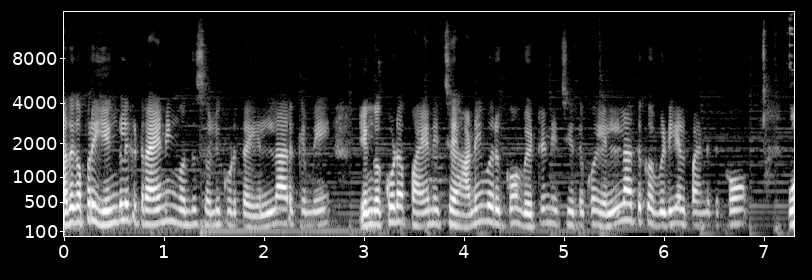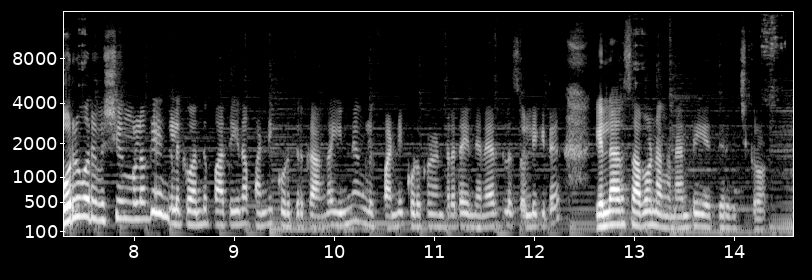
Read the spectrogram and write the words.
அதுக்கப்புறம் எங்களுக்கு ட்ரைனிங் வந்து சொல்லி கொடுத்த எல்லாருக்குமே எங்கள் கூட பயணித்த அனைவருக்கும் வெற்றி நிச்சயத்துக்கும் எல்லாத்துக்கும் விடியல் பயணத்துக்கும் ஒரு ஒரு விஷயங்களும் எங்களுக்கு வந்து பார்த்தீங்கன்னா பண்ணி கொடுத்துருக்காங்க. இன்னும் எங்களுக்கு பண்ணி கொடுக்கணுன்றதை இந்த நேரத்தில் சொல்லிக்கிட்டு எல்லாரும் சாபம் நாங்கள் நன்றியை தெரிவிச்சுக்கிறோம்.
